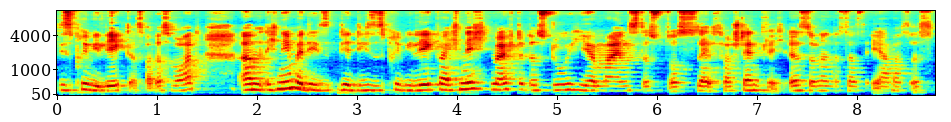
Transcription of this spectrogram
dieses Privileg, das war das Wort. Ähm, ich nehme dir dieses Privileg, weil ich nicht möchte, dass du hier meinst, dass das selbstverständlich ist, sondern dass das eher was ist,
